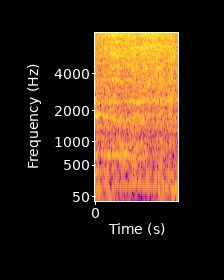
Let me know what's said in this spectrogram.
care.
